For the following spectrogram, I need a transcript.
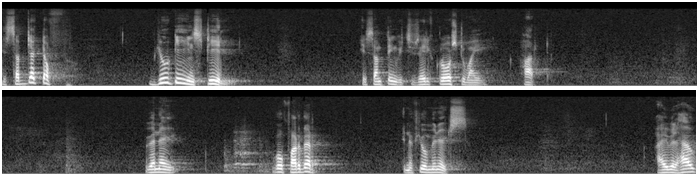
The subject of beauty in steel is something which is very close to my heart. When I go further in a few minutes, I will have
